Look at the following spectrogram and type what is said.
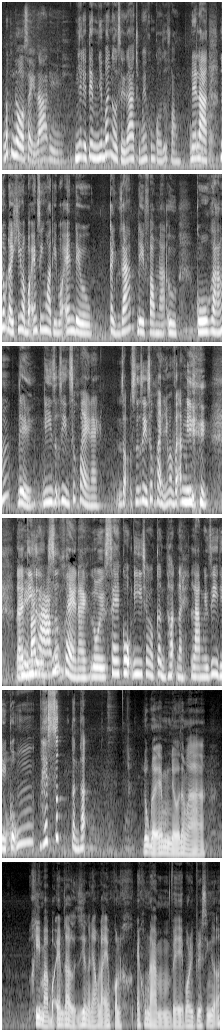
bất ngờ xảy ra thì những cái tiền như bất ngờ xảy ra chúng em không có dự phòng. Nên là lúc đấy khi mà bọn em sinh hoạt thì bọn em đều cảnh giác đề phòng là ừ cố gắng để đi giữ gìn sức khỏe này Dọ, giữ gìn sức khỏe nhưng mà vẫn ăn mì. Đấy mì đi giữ tháng. sức khỏe này rồi xe cộ đi cho nó cẩn thận này làm cái gì thì cũng hết sức cẩn thận. Lúc đấy em nhớ rằng là khi mà bọn em ra ở riêng ở nhau là em còn em không làm về body piercing nữa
